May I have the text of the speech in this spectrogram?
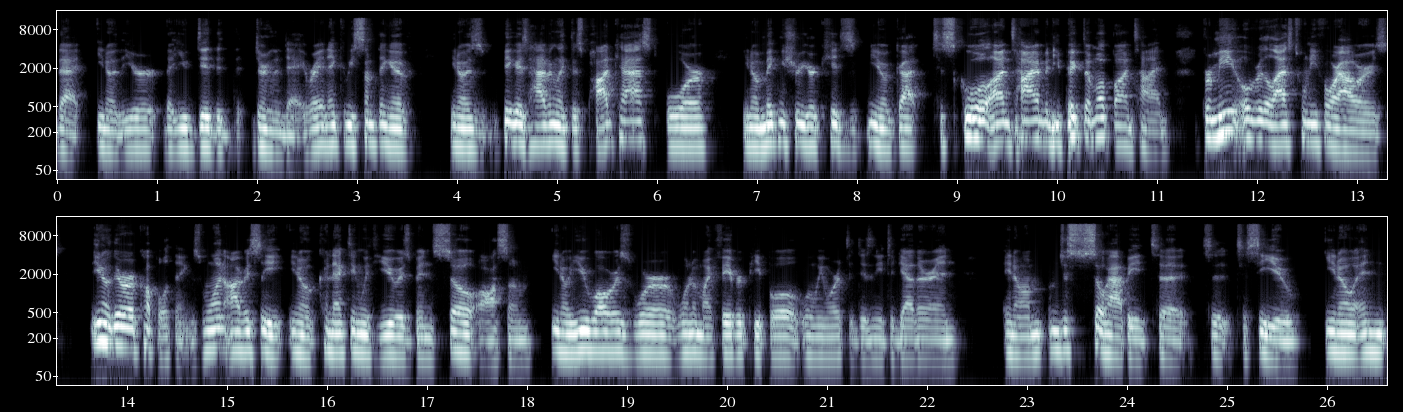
that you know that you're that you did the, during the day right and it could be something of you know as big as having like this podcast or you know, making sure your kids, you know, got to school on time and you picked them up on time. For me, over the last 24 hours, you know, there were a couple of things. One, obviously, you know, connecting with you has been so awesome. You know, you always were one of my favorite people when we worked at Disney together, and you know, I'm I'm just so happy to to to see you. You know, and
